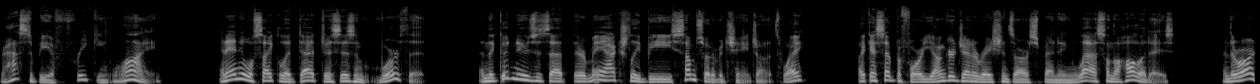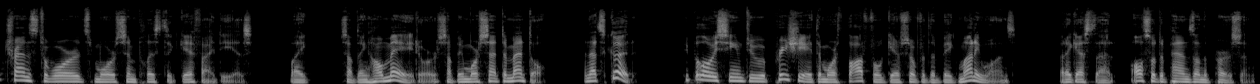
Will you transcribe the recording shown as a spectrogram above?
there has to be a freaking line. An annual cycle of debt just isn't worth it. And the good news is that there may actually be some sort of a change on its way. Like I said before, younger generations are spending less on the holidays, and there are trends towards more simplistic gift ideas, like something homemade or something more sentimental. And that's good. People always seem to appreciate the more thoughtful gifts over the big money ones, but I guess that also depends on the person.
